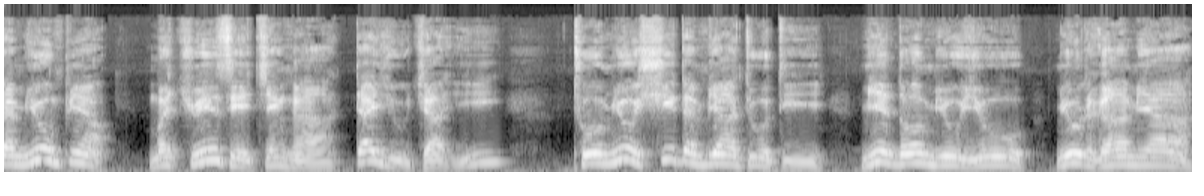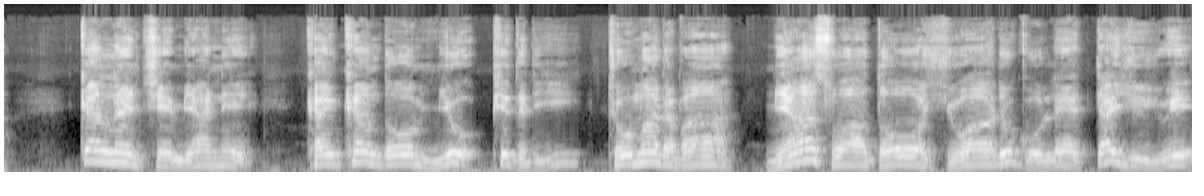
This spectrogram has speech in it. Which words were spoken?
တမြို့မျှမကျွင်းစေခြင်းဟာတိုက်ယူကြ၏ထိုမြို့ရှိသမျှတို့သည် မြင့်သောမြို့ရိုးမြို့တကားများကန့်လန့်ခြင်းများနှင့်ခိုင်ခံ့သောမြို့ဖြစ်သည်ထိုမှတပါများစွာသောရွာတို့ကိုလည်းတိုက်ယူ၍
